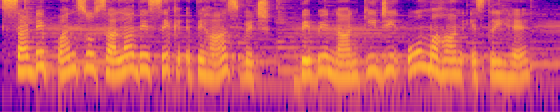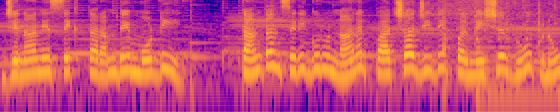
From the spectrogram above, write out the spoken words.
ਸਾਢੇ 500 ਸਾਲਾਂ ਦੇ ਸਿੱਖ ਇਤਿਹਾਸ ਵਿੱਚ ਬੇਬੇ ਨਾਨਕੀ ਜੀ ਉਹ ਮਹਾਨ ਇਸਤਰੀ ਹੈ, ਜਿਨ੍ਹਾਂ ਨੇ ਸਿੱਖ ਧਰਮ ਦੇ ਮੋਢੀ। ਧੰਨ ਧੰਨ ਸ੍ਰੀ ਗੁਰੂ ਨਾਨਕ ਪਾਤਸ਼ਾਹ ਜੀ ਦੇ ਪਰਮੇਸ਼ਰ ਰੂਪ ਨੂੰ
